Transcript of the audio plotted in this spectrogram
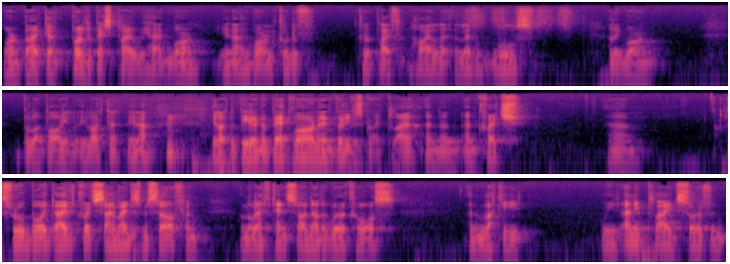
Warren Baker, probably the best player we had. Warren, you know, Warren could have could have played for higher le- level. Wolves, I think Warren, below boy, he, he liked to, you know, he liked the beer and the bet. Warren, and really was a great player. And and, and Quetch, um, thrill boy, David Quetch, same age as myself, and on the left hand side, another workhorse. And I'm lucky. We only played sort of in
